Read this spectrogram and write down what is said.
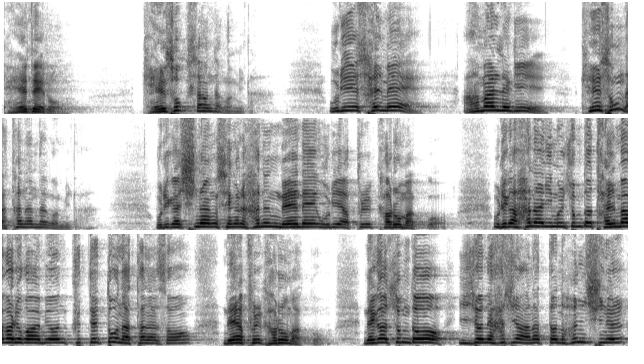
대대로 계속 싸운다는 겁니다. 우리의 삶에 아말렉이 계속 나타난다는 겁니다. 우리가 신앙생활을 하는 내내 우리 앞을 가로막고 우리가 하나님을 좀 더 닮아가려고 하면 그때 또 나타나서 내 앞을 가로막고 내가 좀 더 이전에 하지 않았던 헌신을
